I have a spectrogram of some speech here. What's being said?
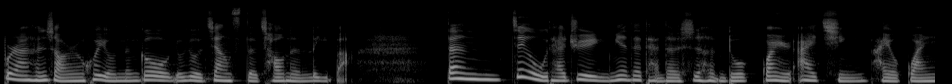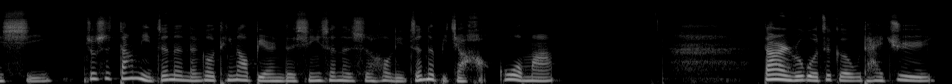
不然很少人会有能够拥有这样子的超能力吧。但这个舞台剧里面在谈的是很多关于爱情还有关系，就是当你真的能够听到别人的心声的时候，你真的比较好过吗？当然，如果这个舞台剧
